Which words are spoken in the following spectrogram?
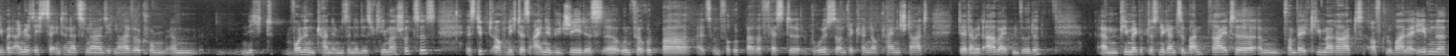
die man angesichts der internationalen Signalwirkung ähm, nicht wollen kann im Sinne des Klimaschutzes. Es gibt auch nicht das eine Budget, das äh, unverrückbar als unverrückbare feste Größe und wir kennen auch keinen Staat, der damit arbeiten würde. Ähm, vielmehr gibt es eine ganze Bandbreite ähm, vom Weltklimarat auf globaler Ebene,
